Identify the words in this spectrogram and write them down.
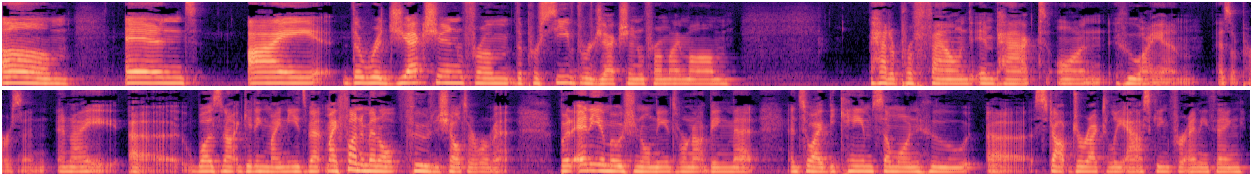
Um, and I, the rejection from the perceived rejection from my mom, had a profound impact on who I am as a person. And I uh, was not getting my needs met. My fundamental food and shelter were met, but any emotional needs were not being met. And so I became someone who uh, stopped directly asking for anything,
